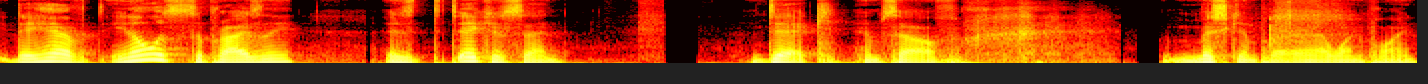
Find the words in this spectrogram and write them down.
they have. You know what's surprising is Dickinson, Dick himself, Michigan player at one point.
